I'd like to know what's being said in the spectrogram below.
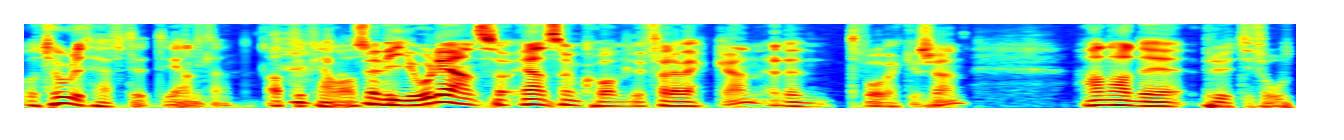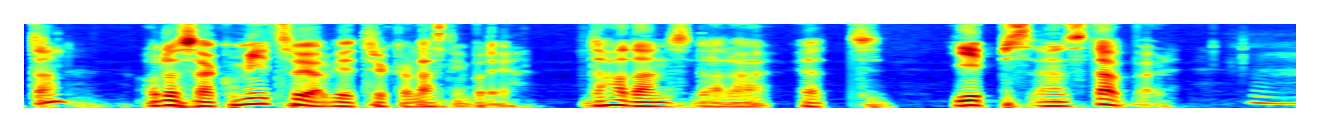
otroligt häftigt egentligen, att det kan vara så. Men vi gjorde en, så, en som kom nu förra veckan, eller två veckor sedan. Han hade brutit foten och då sa jag kom hit så gör vi tryckavlastning på det. Då hade han sån där, ett gips, en stövel. Mm.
